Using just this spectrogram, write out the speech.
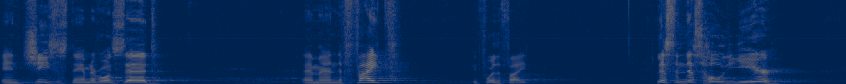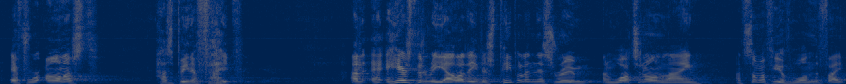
In Jesus' name, everyone said, Amen. The fight before the fight. Listen, this whole year, if we're honest, has been a fight. And here's the reality there's people in this room and watching online, and some of you have won the fight.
